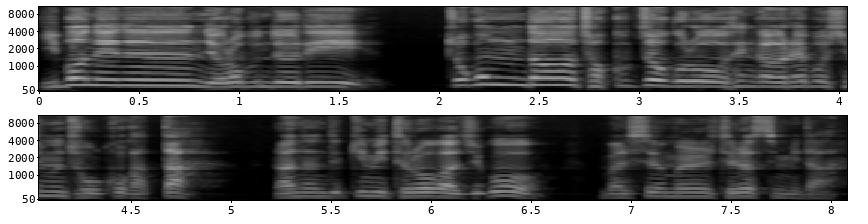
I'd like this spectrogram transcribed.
이번에는 여러분들이 조금 더 적극적으로 생각을 해보시면 좋을 것 같다라는 느낌이 들어가지고 말씀을 드렸습니다.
